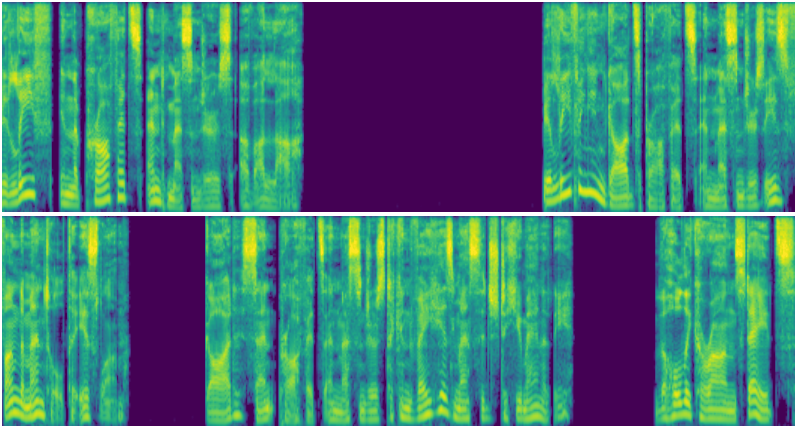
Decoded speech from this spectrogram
Belief in the prophets and messengers of Allah. Believing in God's prophets and messengers is fundamental to Islam. God sent prophets and messengers to convey his message to humanity. The Holy Quran states,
